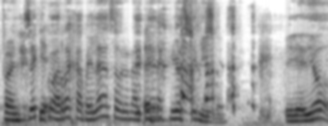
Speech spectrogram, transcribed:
Francesco Arraja Pelá sobre una piedra escribió este libro. Y le dio,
